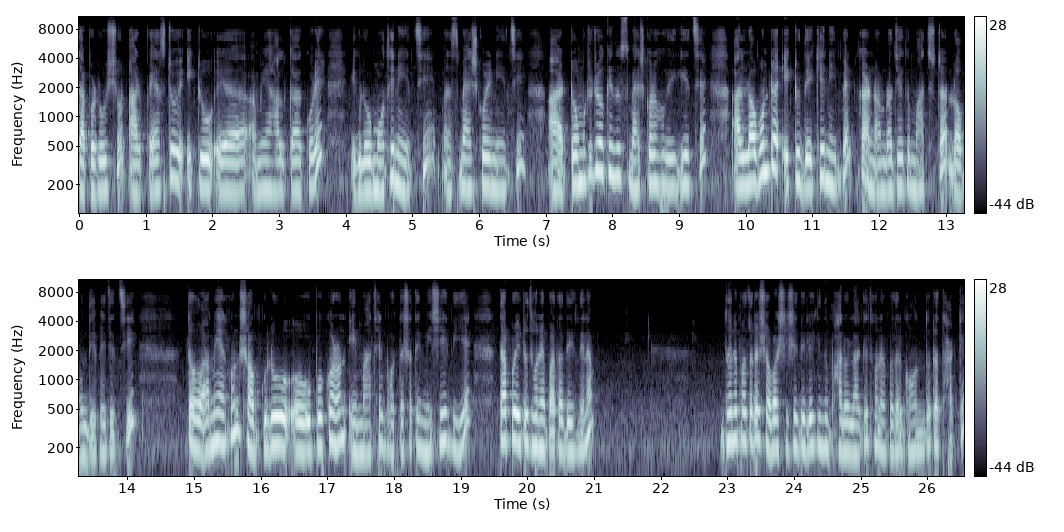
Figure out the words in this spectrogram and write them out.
তারপর রসুন আর পেঁয়াজটাও একটু আমি হালকা করে এগুলো মথে নিয়েছি স্ম্যাশ করে নিয়েছি। আর টমেটোটাও কিন্তু স্ম্যাশ করা হয়ে গিয়েছে। আর লবণটা একটু দেখে নেবেন, কারণ আমরা যেহেতু মাছটা লবণ দিয়ে ভেজেছি। তো আমি এখন সবগুলো উপকরণ এই মাছের ভর্তার সাথে মিশিয়ে দিয়ে তারপর একটু ধনে পাতা দিয়ে দিলাম। ধনে পাতাটা সবার শেষে দিলে কিন্তু ভালো লাগে, ধনে পাতার গন্ধটা থাকে।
